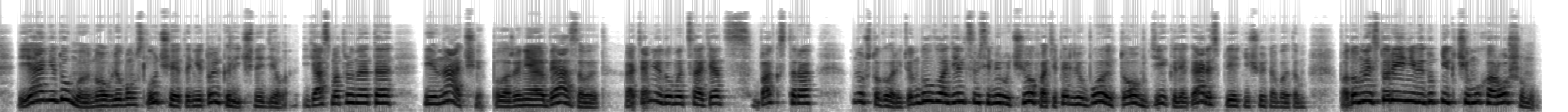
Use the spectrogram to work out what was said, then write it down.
— «я не думаю, но в любом случае это не только личное дело. Я смотрю на это иначе, положение обязывает. Хотя, мне думается, отец Бакстера, ну что говорить, он был владельцем семи ручьев, а теперь любой Том, Дик или Гарри сплетничают об этом. Подобные истории не ведут ни к чему хорошему».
